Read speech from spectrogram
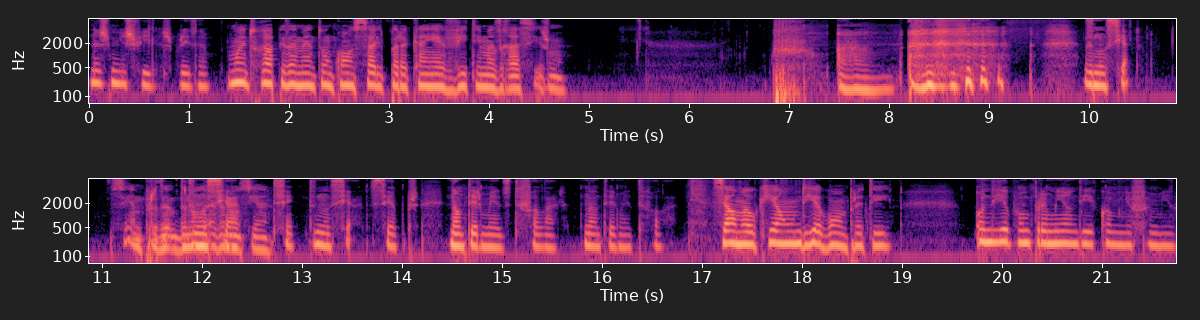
nas minhas filhas, por exemplo. Muito rapidamente, um conselho para quem é vítima de racismo. Um... denunciar. Sempre de, de denunciar. denunciar. Sim, denunciar, sempre. Não ter medo de falar. Não ter medo de falar. Selma, o que é um dia bom para ti? Um dia bom para mim é um dia com a minha família.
